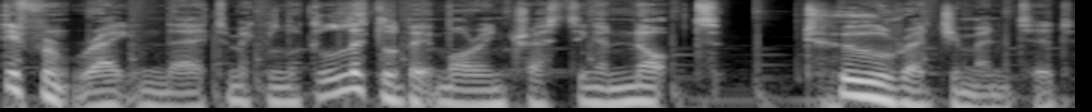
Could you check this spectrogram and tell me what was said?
different rate in there to make them look a little bit more interesting and not too regimented.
